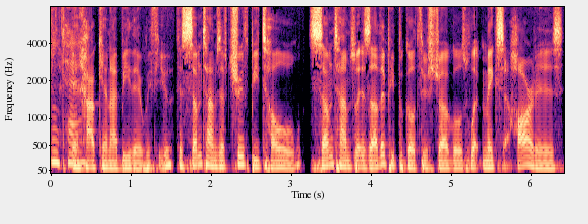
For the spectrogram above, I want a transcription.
Okay. And how can I be there with you? Because sometimes, if truth be told, sometimes as other people go through struggles, what makes it hard is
